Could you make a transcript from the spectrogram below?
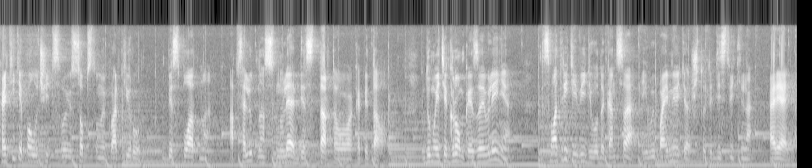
Хотите получить свою собственную квартиру бесплатно, абсолютно с нуля, без стартового капитала? Думаете громкое заявление? Смотрите видео до конца, и вы поймете, что это действительно реально.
